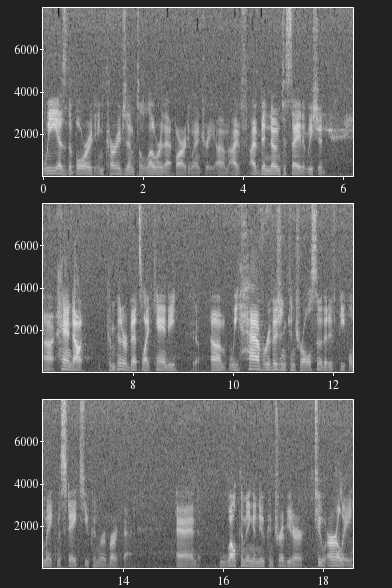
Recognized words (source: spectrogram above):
we as the board encourage them to lower that bar to entry. Um, I've I've been known to say that we should uh, hand out committer bits like candy. Um, we have revision control so that if people make mistakes, you can revert that. And welcoming a new contributor too early,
